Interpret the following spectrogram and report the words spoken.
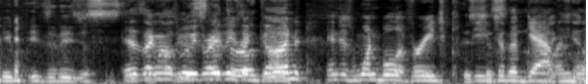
He, he's, he's just it's like one of those movies just where he leaves a gun throat. and just one bullet for each It's each just- of the Gatlin I cannot-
